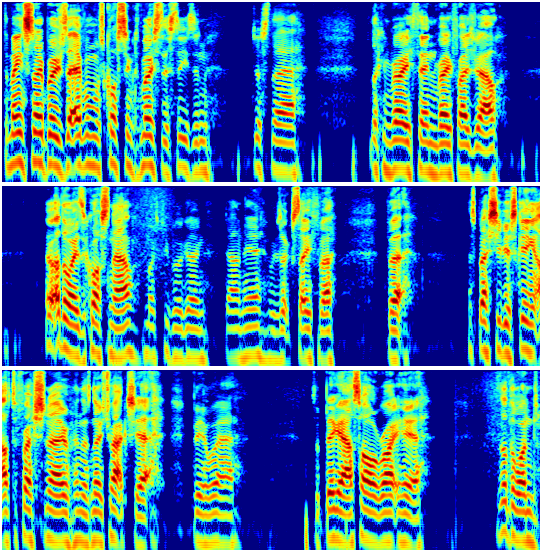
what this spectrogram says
The main snow bridge that everyone was crossing for most of the season, just there, looking very thin, very fragile. There are other ways across now. Most people are going down here, which looks safer. But especially if you're skiing after fresh snow and there's no tracks yet, be aware. There's a big ass hole right here. There's another one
